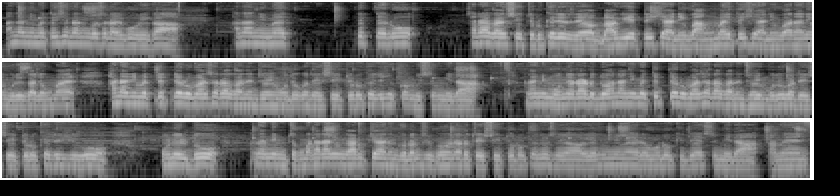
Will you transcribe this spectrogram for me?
하나님의 뜻이라는 것을 알고 우리가 하나님의 뜻대로 살아갈 수 있도록 해주세요. 마귀의 뜻이 아니고 악마의 뜻이 아니고 하나님 우리가 정말 하나님의 뜻대로만 살아가는 저희 모두가 될 수 있도록 해주실 것 믿습니다. 하나님 오늘 하루도 하나님의 뜻대로만 살아가는 저희 모두가 될 수 있도록 해주시고 오늘도 하나님 정말 하나님과 함께하는 그런 즐거운 하루 될 수 있도록 해주세요. 예수님의 이름으로 기도했습니다. 아멘.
